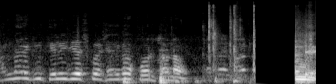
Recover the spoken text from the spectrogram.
అందరికీ తెలియజేసుకోవాల్సిందిగా కోరుచున్నాం. ఎమ్మెల్యే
